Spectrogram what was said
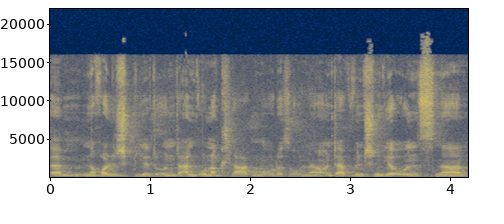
ähm, eine Rolle spielt und Anwohner klagen oder so. Ne? Und da wünschen wir uns eine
